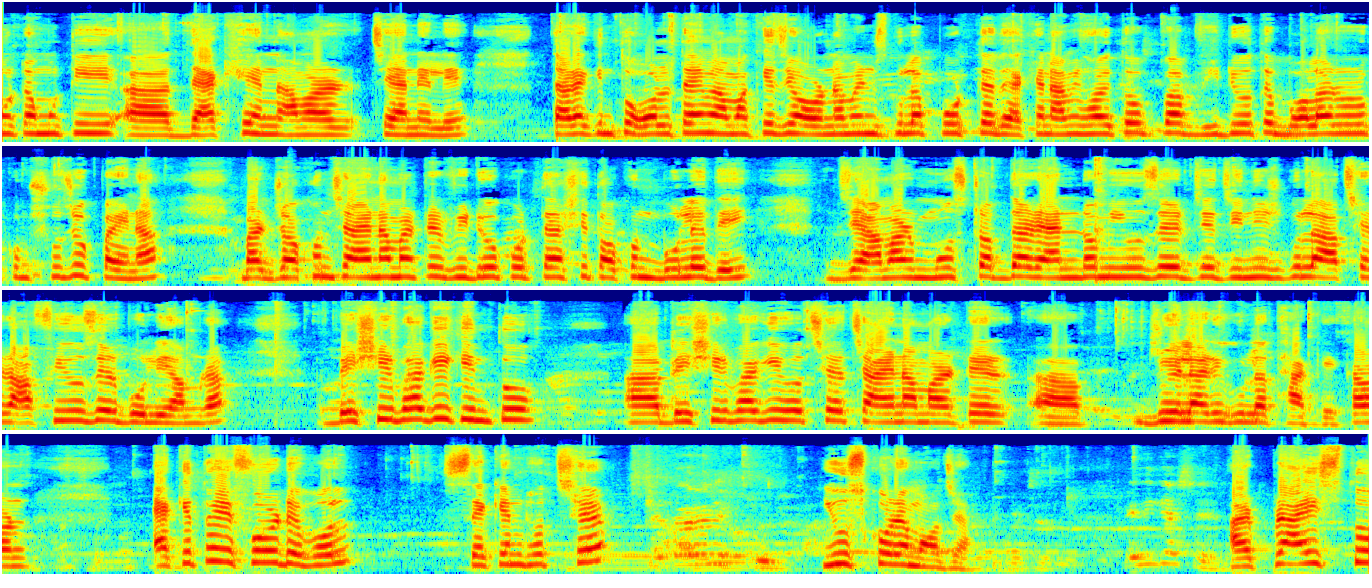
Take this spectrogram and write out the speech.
মোটামুটি দেখেন আমার চ্যানেলে তারা কিন্তু অল টাইম আমাকে যে অর্নামেন্টসগুলো পড়তে দেখেন, আমি হয়তো বা ভিডিওতে বলার ওরকম সুযোগ পাই না বাট যখন চায়না মার্টের ভিডিও করতে আসি তখন বলে দেই যে আমার মোস্ট অফ দ্য র্যান্ডম ইউজের যে জিনিসগুলো আছে রাফ ইউজের বলি আমরা, বেশিরভাগই কিন্তু বেশিরভাগই হচ্ছে চায়না মার্টের জুয়েলারিগুলো থাকে, কারণ একে তো এফোর্ডেবল সেকেন্ড হচ্ছে ইউজ করে মজা। আর প্রাইস তো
